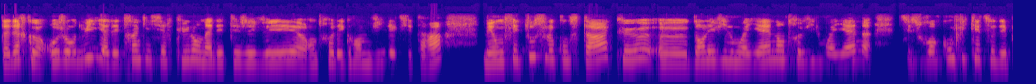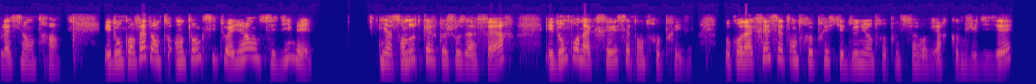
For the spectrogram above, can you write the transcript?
C'est-à-dire qu'aujourd'hui, il y a des trains qui circulent, on a des TGV euh, entre les grandes villes, etc. Mais on fait tous le constat que euh, dans les villes moyennes, entre villes moyennes, c'est souvent compliqué de se déplacer en train. Et donc, en fait, en, en tant que citoyen, on s'est dit, mais il y a sans doute quelque chose à faire. Et donc, on a créé cette entreprise. Donc, on a créé cette entreprise qui est devenue entreprise ferroviaire, comme je disais.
